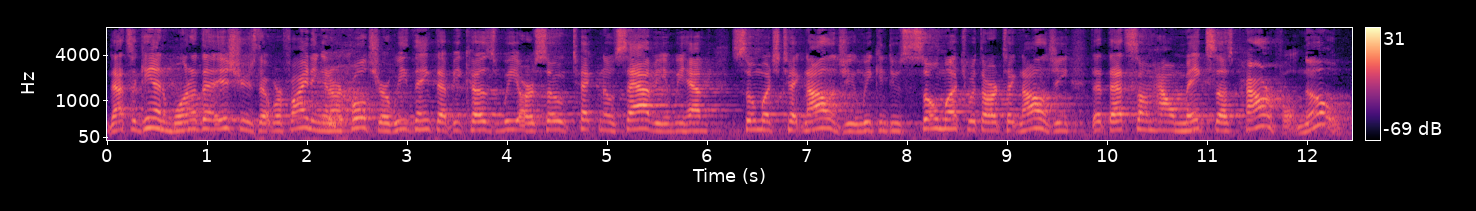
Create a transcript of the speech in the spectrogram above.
That's again one of the issues that we're fighting in our culture. We think that because we are so techno savvy and we have so much technology and we can do so much with our technology that that somehow makes us powerful. No.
